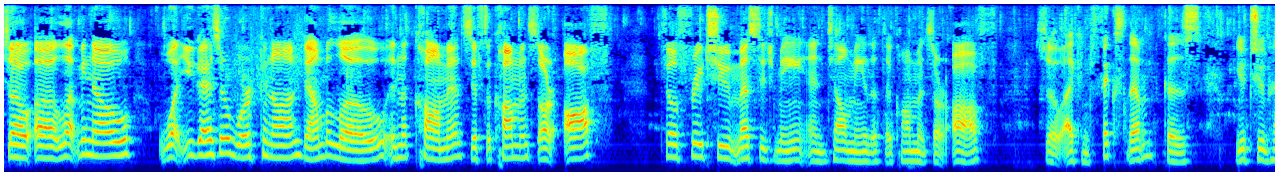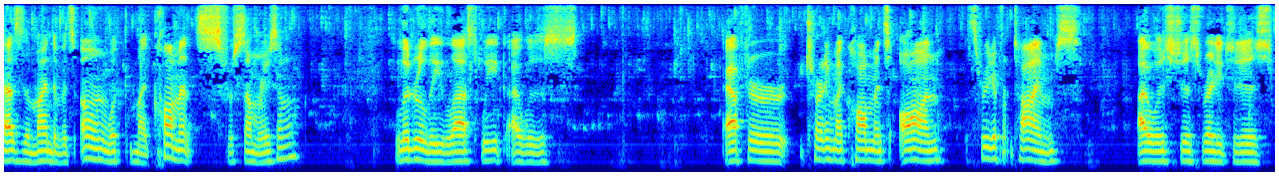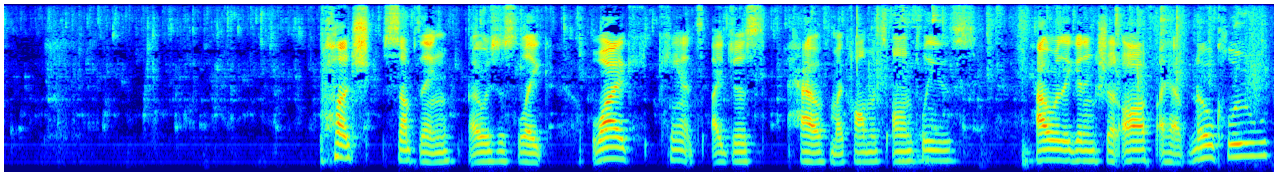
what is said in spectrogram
So, uh, let me know what you guys are working on down below in the comments. If the comments are off, feel free to message me and tell me that the comments are off so I can fix them because YouTube has a mind of its own with my comments for some reason. Literally last week I was after turning my comments on three different times I was just ready to just punch something. I was just like, why can't I just have my comments on, please? How are they getting shut off? I have no clue.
